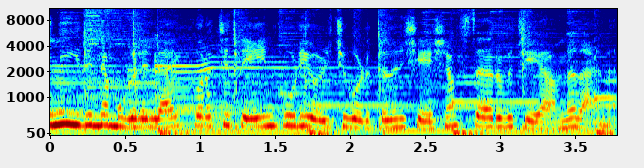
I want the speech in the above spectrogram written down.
ഇനി ഇതിന്റെ മുകളിലായി കുറച്ച് തേൻ കൂടി ഒഴിച്ചു കൊടുത്തതിന് ശേഷം സെർവ് ചെയ്യാവുന്നതാണ്.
